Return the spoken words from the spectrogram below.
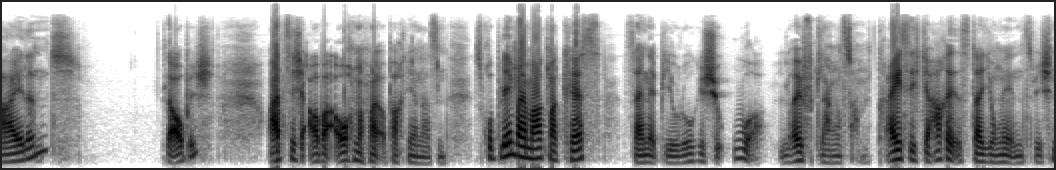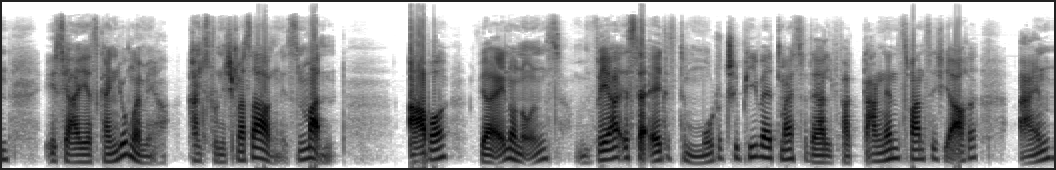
Island, glaube ich, hat sich aber auch nochmal operieren lassen. Das Problem bei Marc Marquez, seine biologische Uhr läuft langsam. 30 Jahre ist der Junge inzwischen, ist ja jetzt kein Junge mehr. Kannst du nicht mehr sagen, ist ein Mann. Aber wir erinnern uns, wer ist der älteste MotoGP-Weltmeister der vergangenen 20 Jahre? Ein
